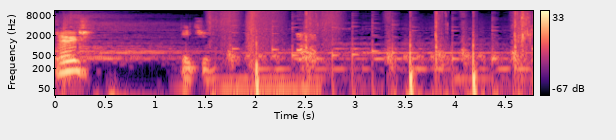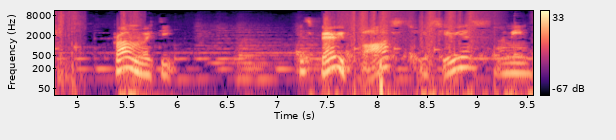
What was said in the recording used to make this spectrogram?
Bird! Hate you. Problem with the... It's very fast? Are you serious? I mean...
